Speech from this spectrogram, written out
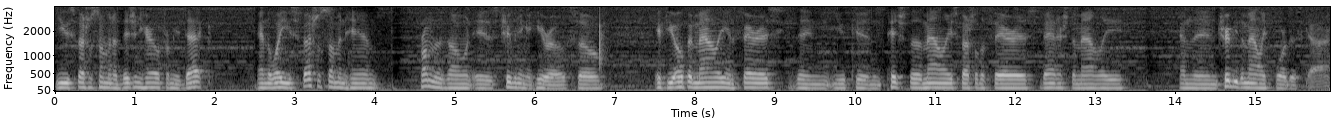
you Special Summon a Vision Hero from your deck. And the way you Special Summon him from the zone is tributing a hero. So if you open Mally and Faris, then you can pitch the Mally, special the Faris, banish the Mally, and then tribute the Mally for this guy.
